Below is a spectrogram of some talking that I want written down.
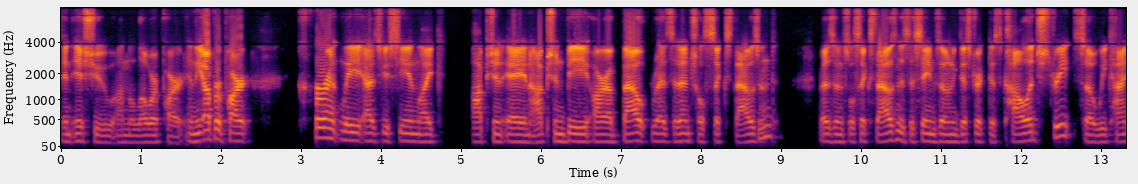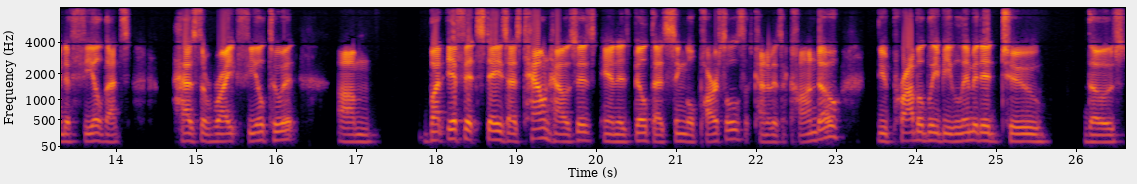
an issue on the lower part. In the upper part, currently, as you see in like option A and option B, are about residential 6,000. Residential 6,000 is the same zoning district as College Street. So we kind of feel that's has the right feel to it. Um, but if it stays as townhouses and is built as single parcels, kind of as a condo, you'd probably be limited to those,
